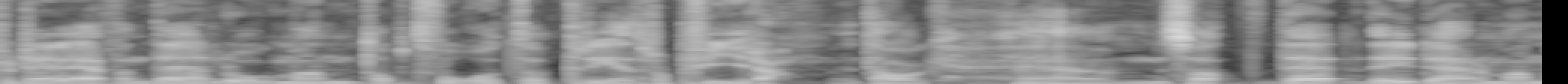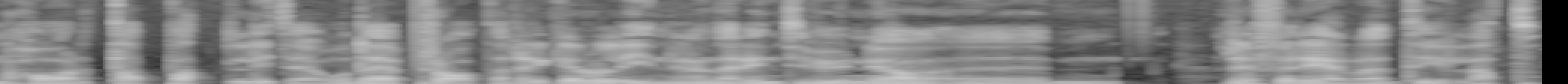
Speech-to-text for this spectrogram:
För där, även där låg man topp två, topp tre, topp fyra ett tag. Um, så att där, det är där man har tappat lite och det pratade Caroline i den där intervjun jag um, refererade till att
